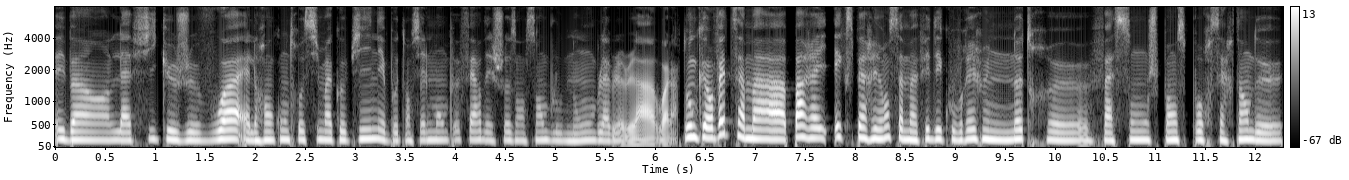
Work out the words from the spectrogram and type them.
eh ben, la fille que je vois, elle rencontre aussi ma copine et potentiellement on peut faire des choses ensemble ou non, blablabla. Voilà. Donc en fait, ça m'a, pareil, expérience, ça m'a fait découvrir une autre façon, je pense, pour certains de,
